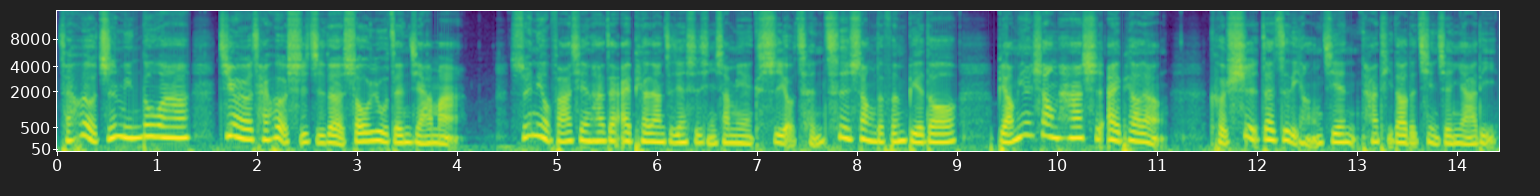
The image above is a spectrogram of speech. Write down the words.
才会有知名度啊，进而才会有实质的收入增加嘛。所以你有发现他在爱漂亮这件事情上面是有层次上的分别的哦。表面上他是爱漂亮。可是，在字里行间，他提到的竞争压力，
